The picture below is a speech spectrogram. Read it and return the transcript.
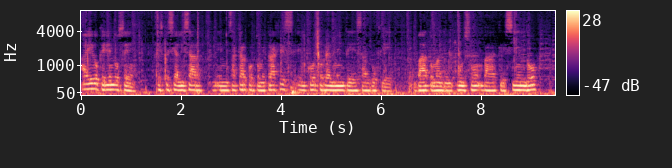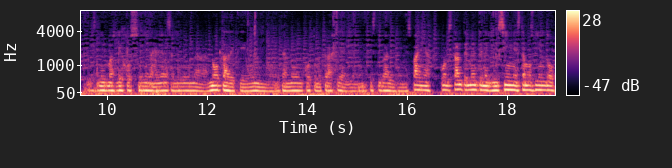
ha ido queriéndose especializar en sacar cortometrajes. El corto realmente es algo que va tomando impulso, va creciendo. Sin ir más lejos, hoy en la mañana salió una nota de que un, ganó un cortometraje en un festival en España. Constantemente en el cine estamos viendo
